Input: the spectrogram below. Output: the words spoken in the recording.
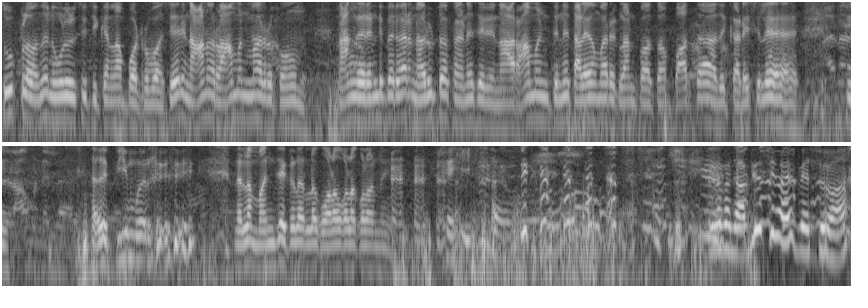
சூப்பில் வந்து நூடுல்ஸ் சிக்கன்லாம் போட்டிருப்போம். சரி நானும் ராமன் மாதிரி இருக்கும். நாங்கள் ரெண்டு பேர் வேறு நருட்டோ ஃபேனு சரி நான் ராமன் தின்னு தலைவர் மாதிரி இருக்கலான்னு பார்த்தோம். பார்த்தா அது கடைசியில் அது பீமர். நல்லா மஞ்சள் கலரில் கொல கொல கொலன்னு. சரி கொஞ்சம் அப்யூசிவாகவே பேசுவான்.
